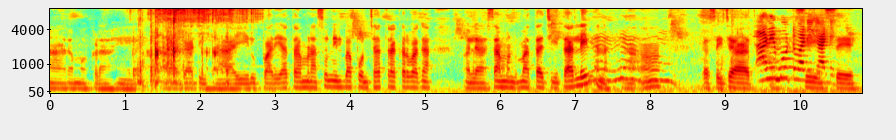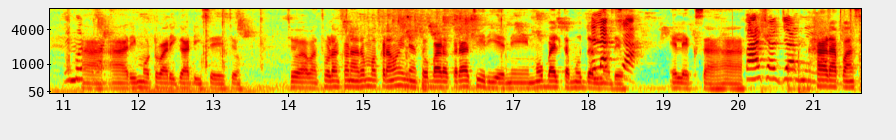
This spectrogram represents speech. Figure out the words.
આ રમકડા હે આ ગાડી હા એ રૂપારી. આ તો હમણાં સુનિલ બાપોને જાત્રા કરવા ગયા એટલે સામંડ માતાજી તાર લેવ્યા ને? હા પછી જા આ remote વાળી છે. હા આ રિમોટવાળી ગાડી છે જો. જો આવા થોડા ઘણા રમકડા હોય ને તો બાળક રાજી રહીએ ને મોબાઈલ તો મુદલ ન દે એલેક્સા હા. સાડા પાંચ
